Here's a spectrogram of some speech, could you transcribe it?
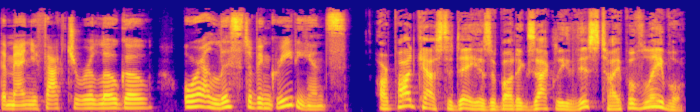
the manufacturer logo, or a list of ingredients. Our podcast today is about exactly this type of label.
